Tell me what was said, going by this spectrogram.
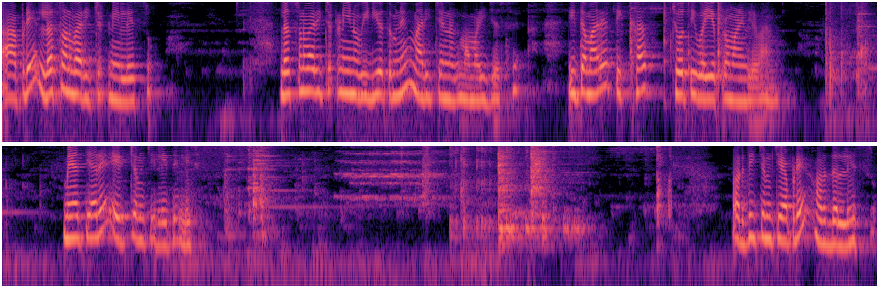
આ આપણે લસણવાળી ચટણી લેશું. લસણવાળી ચટણીનો વીડિયો તમને મારી ચેનલમાં મળી જશે. એ તમારે તીખાસ જોતી હોય એ પ્રમાણે લેવાનું. મેં અત્યારે એક ચમચી લીધેલી છે. અડધી ચમચી આપણે હળદર લઈશું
